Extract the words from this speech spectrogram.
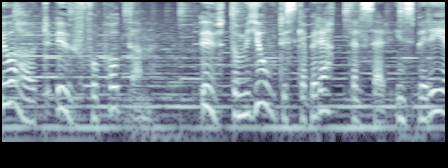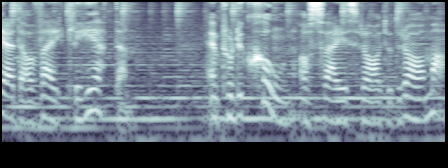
Du har hört UFO-podden. Utomjordiska berättelser inspirerade av verkligheten. En produktion av Sveriges Radio Drama.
